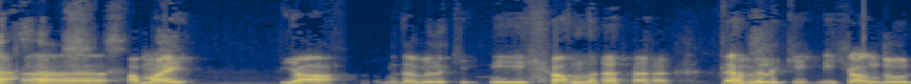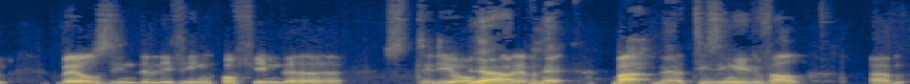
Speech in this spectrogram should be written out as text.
uh, amai, ja, maar dat wil ik niet gaan, uh, dat wil ik niet gaan doen bij ons in de living of in de studio. Ja, nee. Maar Nee. het is in ieder geval, um,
